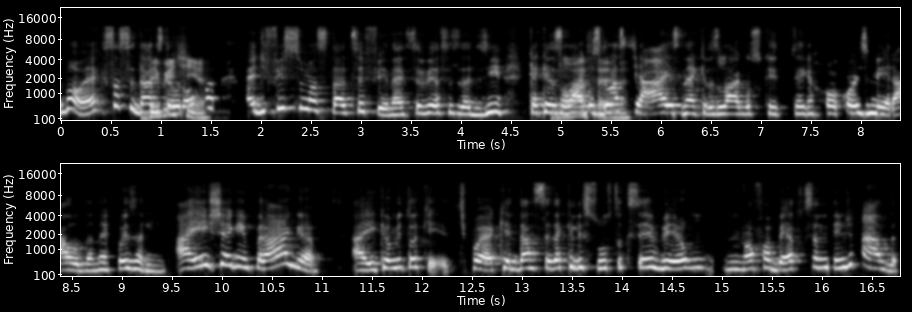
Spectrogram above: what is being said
Bom, é que essa cidade da Europa é difícil uma cidade ser feia, né? Você vê essa cidadezinha, que é aqueles Nossa, lagos é, glaciais, né? Aqueles lagos que tem a cor esmeralda, né? Coisa linda. Aí chega em Praga, aí que eu me toquei. Tipo, é aquele, dá, daquele susto que você vê um, um alfabeto que você não entende nada.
